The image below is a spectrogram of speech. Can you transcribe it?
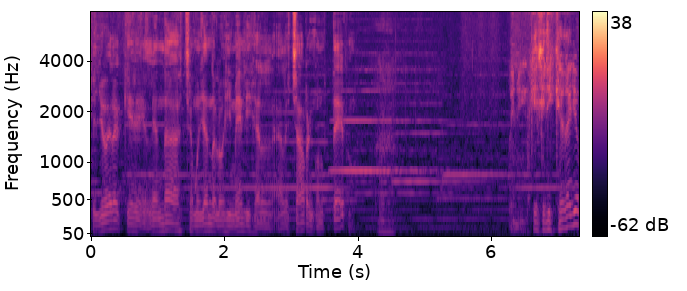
que yo era el que le andaba chamullando los emails al, al echarren con usted. pues. Bueno, ¿y qué querés que haga yo?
